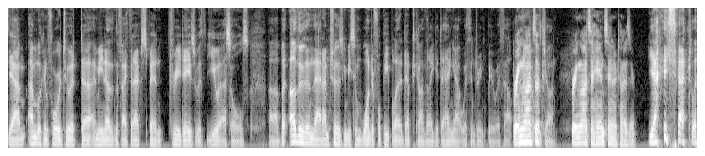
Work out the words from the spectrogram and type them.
Yeah, I'm, I'm looking forward to it. Uh, I mean, other than the fact that I have to spend three days with you assholes. Uh, but other than that, I'm sure there's going to be some wonderful people at Adepticon that I get to hang out with and drink beer with. I'll, bring I'll lots of John. Bring lots of hand sanitizer. Yeah, exactly.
